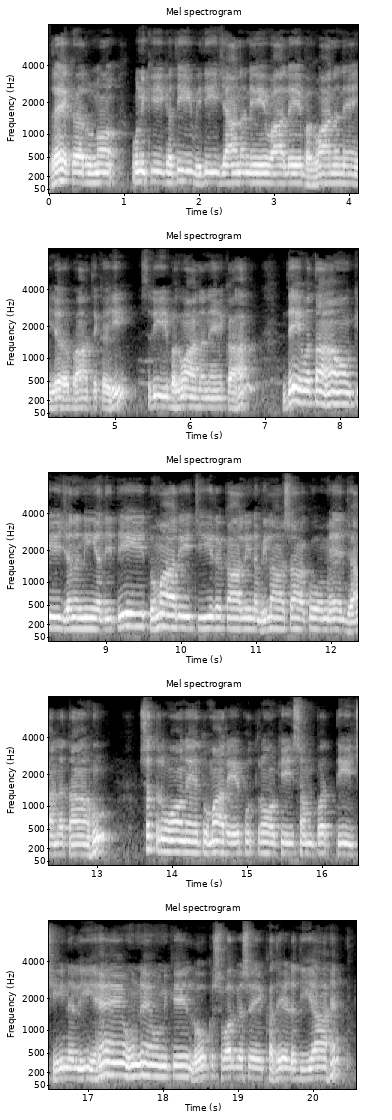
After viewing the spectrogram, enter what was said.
रहकर उन्हों उनकी गतिविधि जानने वाले भगवान ने यह बात कही। श्री भगवान ने कहा देवताओं की जननी अदिति, तुम्हारी चीरकालीन अभिलाषा को मैं जानता हूँ। शत्रुओं ने तुम्हारे पुत्रों की संपत्ति छीन ली है, उन्हें उनके लोक स्वर्ग से खदेड़ दिया है।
